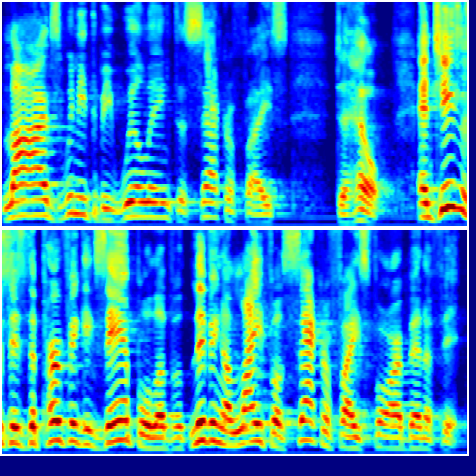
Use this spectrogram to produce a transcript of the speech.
lives, we need to be willing to sacrifice to help. And Jesus is the perfect example of living a life of sacrifice for our benefit.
